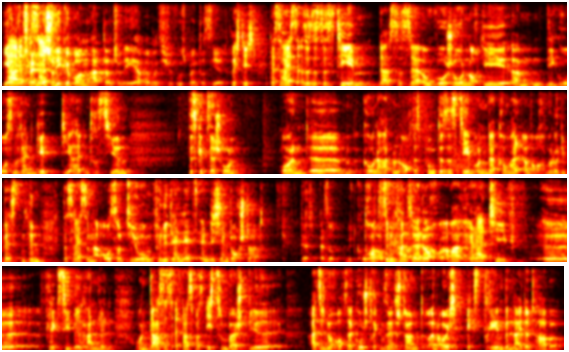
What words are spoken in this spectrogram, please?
Ja, es die ja Champions League gewonnen hat, dann schon eher, wenn man sich für Fußball interessiert. Richtig. Das heißt also, das System, dass es ja irgendwo schon noch die, ähm, die großen Rennen gibt, die halt interessieren, das gibt es ja schon. Und ähm, Kona hat nun auch das Punktesystem und da kommen halt einfach auch immer nur die Besten hin. Das heißt, so eine Aussortierung findet ja letztendlich dann doch statt. Das, also Trotzdem kannst du ja doch aber relativ äh, flexibel handeln. Und das ist etwas, was ich zum Beispiel, als ich noch auf der Kurzstreckenseite stand, an euch extrem beneidet habe.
